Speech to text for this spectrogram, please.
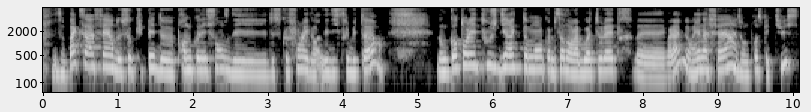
ils ont pas que ça à faire de s'occuper de prendre connaissance des, de ce que font les, les, distributeurs. Donc, quand on les touche directement comme ça dans la boîte aux lettres, ben voilà, ils n'ont rien à faire. Ils ont le prospectus.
